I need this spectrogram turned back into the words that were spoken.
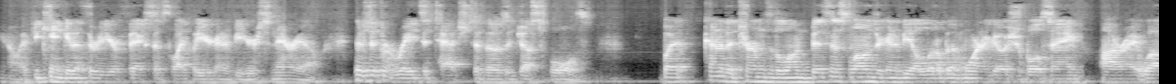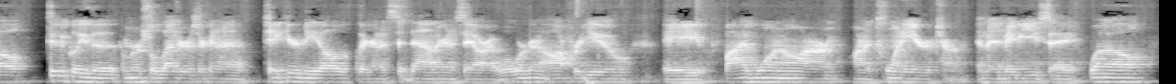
you know, if you can't get a 30 year fix, that's likely you're going to be your scenario. There's different rates attached to those adjustables but kind of the terms of the loan, business loans are going to be a little bit more negotiable, saying, all right, well, typically the commercial lenders are going to take your deal. They're going to sit down. They're going to say, all right, well, we're going to offer you a 5 1 arm on a 20 year term. And then maybe you say, well,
